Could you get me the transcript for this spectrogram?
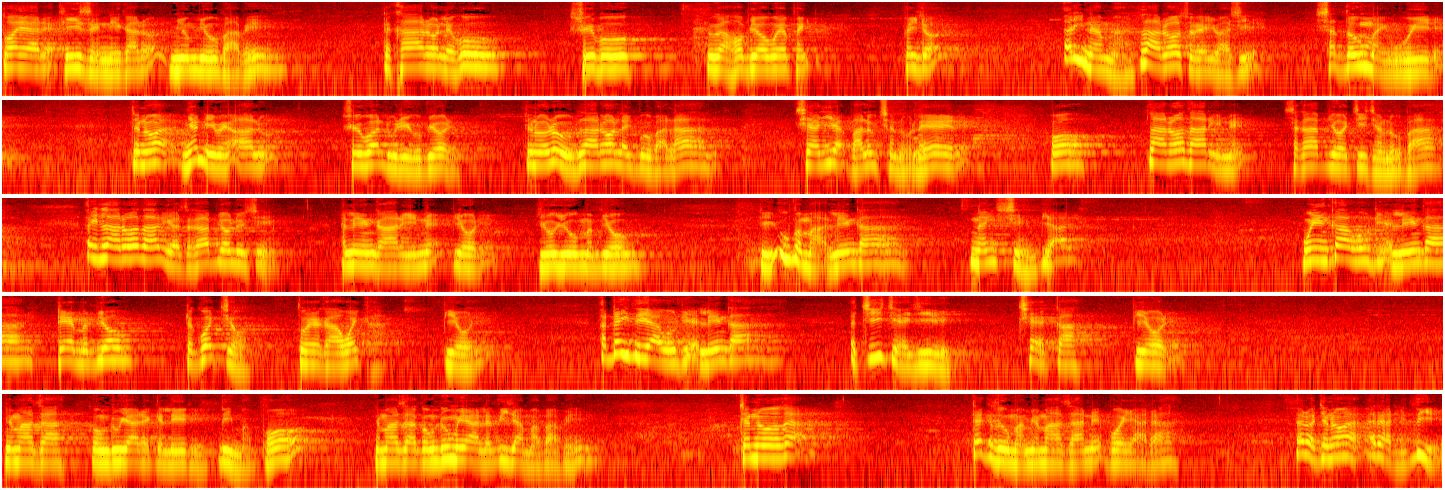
တွားရတဲ့ခီးစဉ်တွေကတော့မျိုးမျိုးပါပဲတခါတော့လေဟိုရွှေဘိုသူကဟောပြောပွဲဖိတ်ဖိတ်တော့အဲ့ဒီနားမှာလှရောဆိုတဲ့ရွာရှိတယ်73မိုင်ဝေးတယ်ကျွန်တော်ကညနေပိုင်းအားလို့ရွှေဘွားလူတွေကိုပြောတယ်ကျွန်တော်တို့လှရောလိုက်ပို့ပါလားလို့ဆရာကြီးကဘာလုပ်ချင်လို့လဲတဲ့ဟောလှရောသားတွေနဲ့စကားပြောကြည့်ချင်လို့ပါ အဲ့လှရောသားတွေကစကားပြောလို့ရှိရင်အလင်္ကာတွေနဲ့ပြောတယ်ရိုးရိုးမပြောဘူးဒီဥပမာအလင်္ကာနှိုင်းရှင်ပြတယ်ဝင်ကဝုဒ္ဓိအလင်္ကာတဲ့မပြောဘူးတကွက်ကျော်သွယ်ကာဝိုက်ခါပြောတယ်အတိတ်တရားဝုဒ္ဓိအလင်္ကာအကြီးကျယ်ကြီးတွေချက်ကားပြောတယ်မြမစာ ဂုံတူးရတဲ့ကလေးတွေသိမှာပေါ့မြမစာဂုံတူးမရလည်းသိကြမှာပါပဲကျွန်တော်ကတက္ကသိုလ်မှာမြမစာနဲ့ပွဲရတာအဲ့တော့ကျွန်တော်ကအဲ့ဒါတွေသိတယ်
